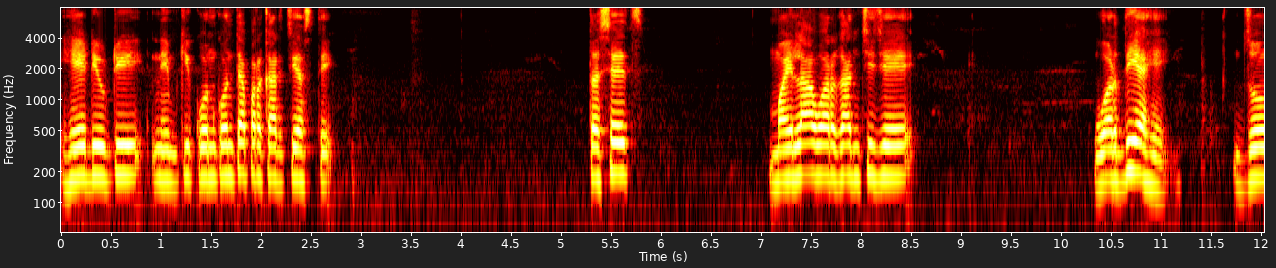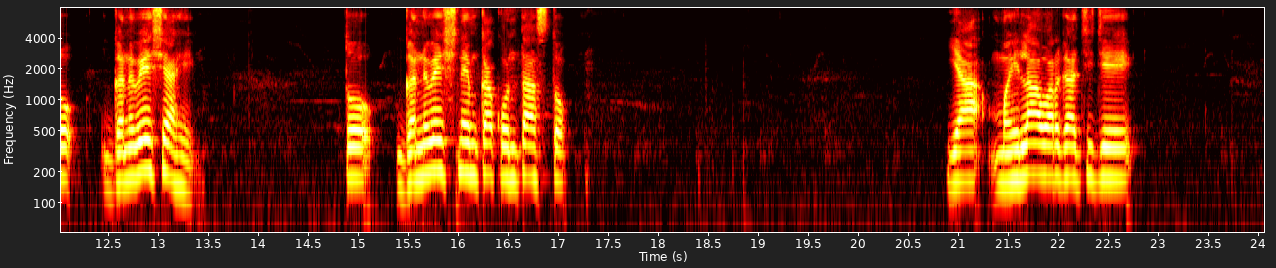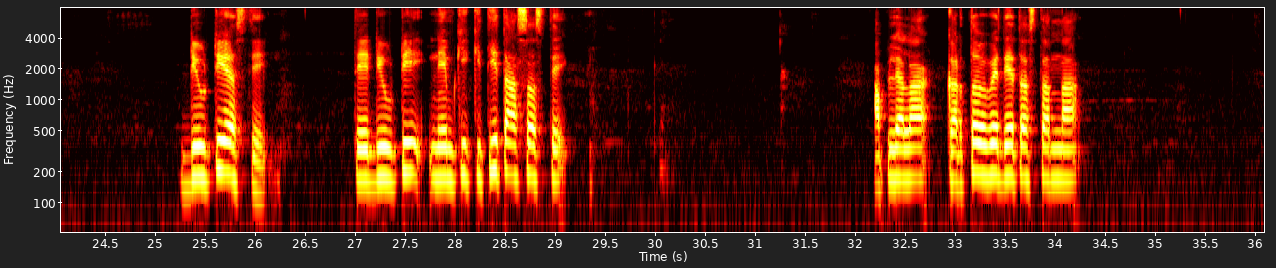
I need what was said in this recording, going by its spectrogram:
हे ड्युटी नेमकी कोणकोणत्या प्रकारची असते? तसेच महिला वर्गांची जे वर्दी आहे जो गणवेश आहे तो गणवेश नेमका कोणता असतो? या महिला वर्गाची जे ड्युटी असते ते ड्युटी नेमकी किती तास असते? आपल्याला कर्तव्य देत असताना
